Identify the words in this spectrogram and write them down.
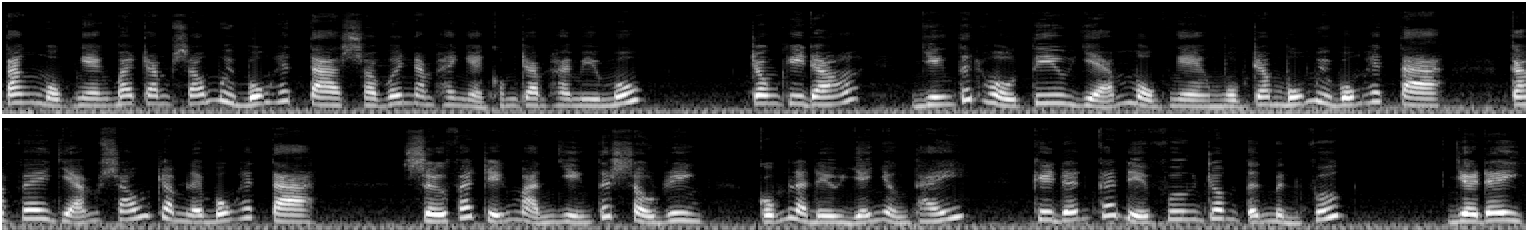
tăng 1.364 ha so với năm 2021. Trong khi đó, diện tích hồ tiêu giảm 1.144 ha, cà phê giảm 604 ha. Sự phát triển mạnh diện tích sầu riêng cũng là điều dễ nhận thấy khi đến các địa phương trong tỉnh Bình Phước. Giờ đây,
